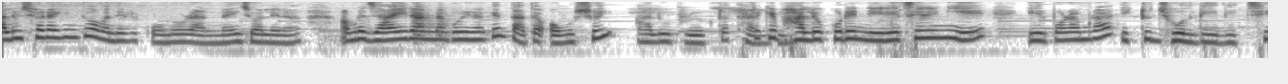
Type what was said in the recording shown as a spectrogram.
আলু ছাড়া কিন্তু আমাদের কোনো রান্নাই চলে না। আমরা যাই রান্না করি না কেন, তাতে অবশ্যই আলু প্রয়োগটা থাকে ভালো করে নেড়ে ছেড়ে নিয়ে এরপর আমরা একটু ঝোল দিয়ে দিচ্ছি।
